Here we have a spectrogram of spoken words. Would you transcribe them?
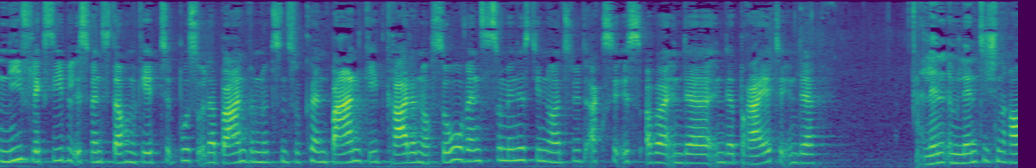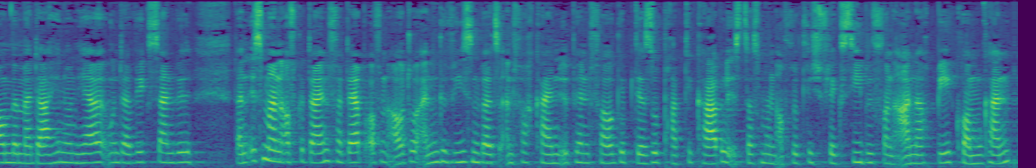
nie flexibel ist, wenn es darum geht, Bus oder Bahn benutzen zu können. Bahn geht gerade noch so, wenn es zumindest die Nord-Süd-Achse ist, aber in der, in der Breite, in der im ländlichen Raum, wenn man da hin und her unterwegs sein will, dann ist man auf Gedeihen Verderb auf ein Auto angewiesen, weil es einfach keinen ÖPNV gibt, der so praktikabel ist, dass man auch wirklich flexibel von A nach B kommen kann.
